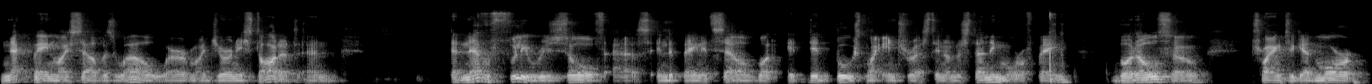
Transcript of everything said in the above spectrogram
neck pain myself as well, where my journey started and that never fully resolved as in the pain itself, but it did boost my interest in understanding more of pain, but also trying to get more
